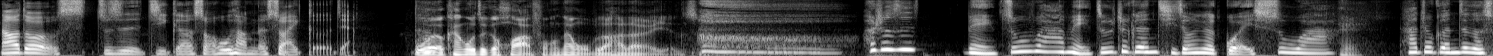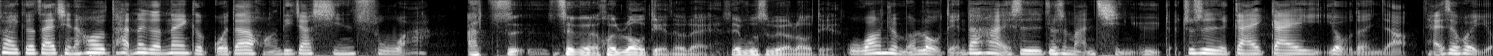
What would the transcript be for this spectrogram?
然后都有就是几个守护他们的帅哥这样。我有看过这个画风，但我不知道他到底演什么。他就是美珠啊，美珠就跟其中一个鬼宿啊，他就跟这个帅哥在一起，然后他那个那个国家的皇帝叫新宿啊。啊，这这个会漏点对不对？这部是不是有漏点？我忘记有没有漏点，但他也是就是蛮情欲的，就是该该有的你知道还是会有，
